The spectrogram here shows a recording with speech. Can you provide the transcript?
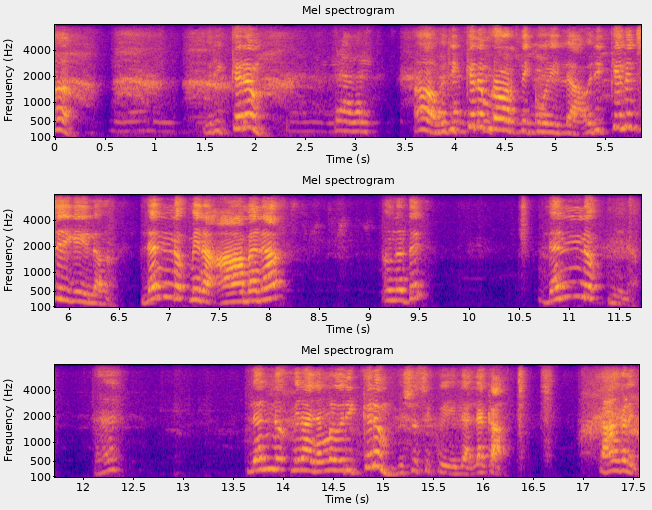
ആ. ഒരിക്കലും. ആ ഒരിക്കലും പ്രവർത്തിക്കുകയില്ല. ഒരിക്കലും ചെയ്യുകയില്ല. ലന്നുമിന ആമന. എന്നിട്ട് ലൻ ലന്നുമിന ഞങ്ങൾ ഒരിക്കലും വിശ്വസിക്കുകയില്ല. ലക്ക. താങ്കളിൽ.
